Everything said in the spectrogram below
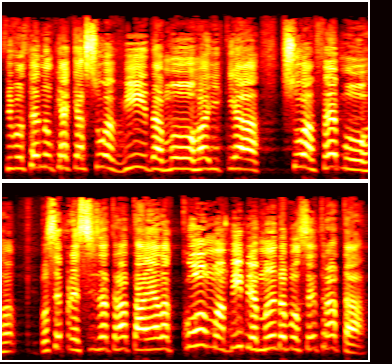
Se você não quer que a sua vida morra e que a sua fé morra, você precisa tratar ela como a Bíblia manda você tratar.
